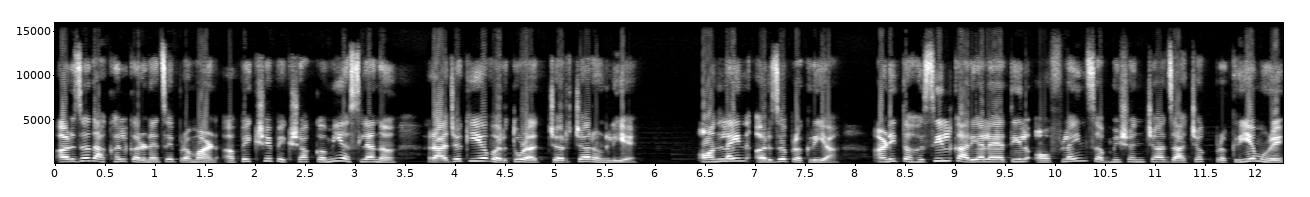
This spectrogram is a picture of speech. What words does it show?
अर्ज दाखल करण्याचे प्रमाण अपेक्षेपेक्षा कमी असल्यानं राजकीय वर्तुळात चर्चा रंगली आहे ऑनलाईन अर्ज प्रक्रिया आणि तहसील कार्यालयातील ऑफलाईन सबमिशनच्या जाचक प्रक्रियेमुळे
